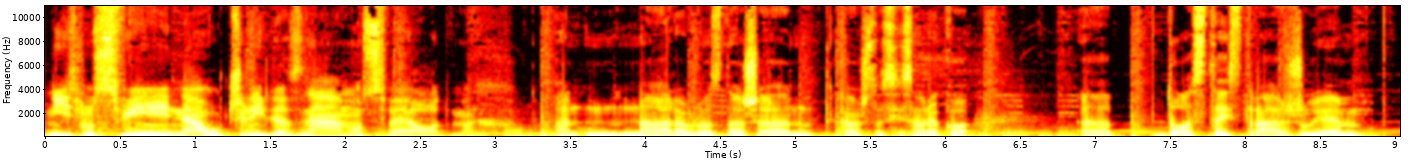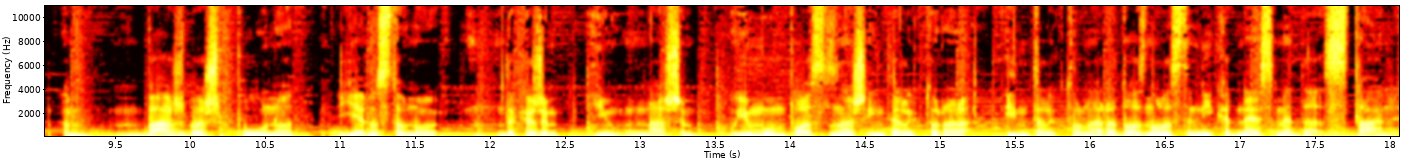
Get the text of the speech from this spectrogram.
Nismo svi naučeni da znamo sve odmah. A naravno, znaš, a, kao što si sam rekao, a, dosta istražujem, baš, baš puno. Jednostavno, da kažem, i u našem, i u mom poslu, znaš, intelektualna, intelektualna radoznalost nikad ne sme da stane.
